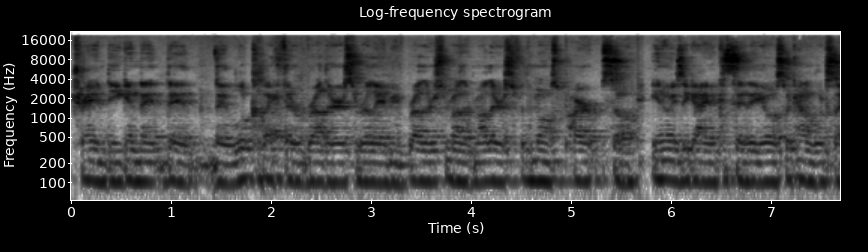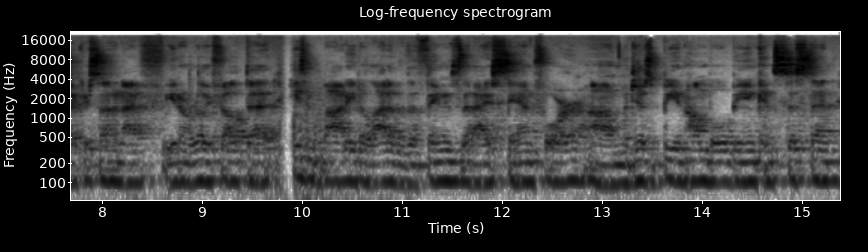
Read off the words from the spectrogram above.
Trey and Deegan, they, they they look like they're brothers, really. I mean, brothers from other mothers for the most part. So you know, he's a guy who could say that he also kind of looks like your son, and I've you know really felt that he's embodied a lot of the things that I stand for, um, with just being humble, being consistent,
